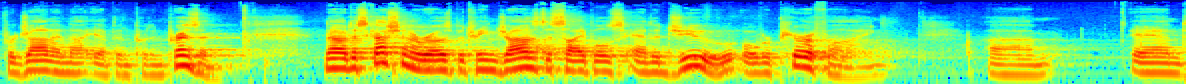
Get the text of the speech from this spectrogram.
For John had not yet been put in prison. Now a discussion arose between John's disciples and a Jew over purifying. Um, and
